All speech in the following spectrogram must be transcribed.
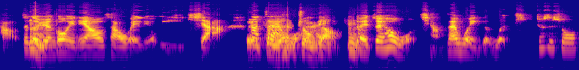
好，这个员工一定要稍微留意一下。嗯、那这也很重要。对，最后我想再问一个问题，就是说，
